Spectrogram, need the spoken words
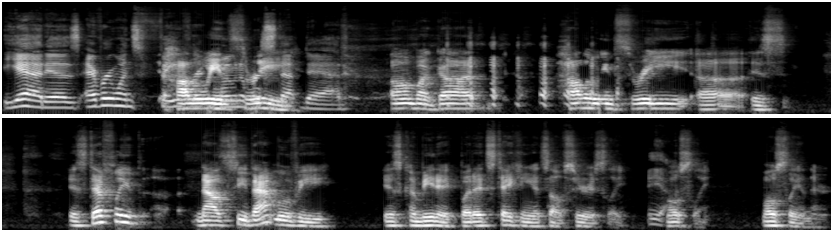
yeah, it is everyone's favorite Halloween three stepdad. Oh my god, Halloween three uh, is is definitely now. See that movie is comedic, but it's taking itself seriously. Yeah. Mostly. Mostly in there.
